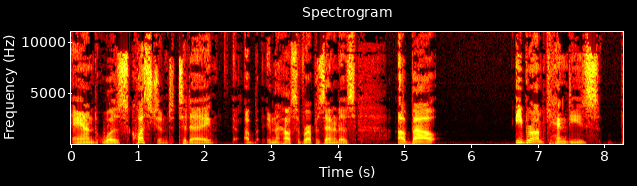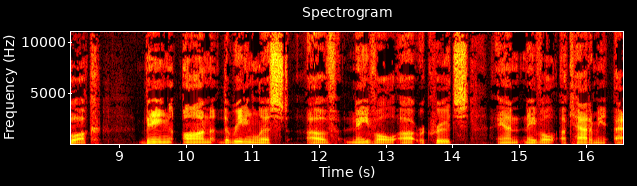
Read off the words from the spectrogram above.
and was questioned today uh, in the House of Representatives about Ibram Kendi's book being on the reading list of naval uh, recruits and Naval Academy uh,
